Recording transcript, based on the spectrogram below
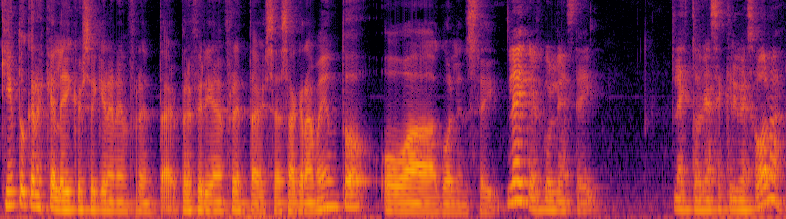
¿Quién tú crees que Lakers se quieren enfrentar? ¿Preferirían enfrentarse a Sacramento o a Golden State? Lakers, Golden State. La historia se escribe sola.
